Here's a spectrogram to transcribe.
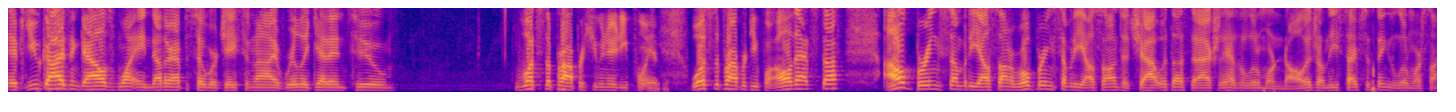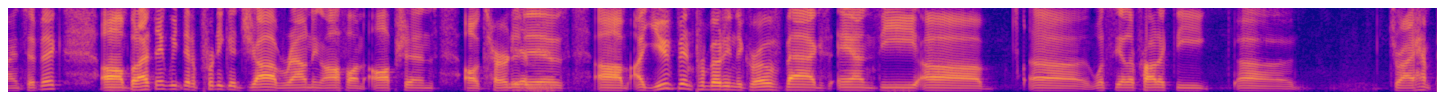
If you guys and gals want another episode where Jason and I really get into what's the proper humidity point, Yeah. what's the proper dew point, all that stuff, I'll bring somebody else on, or we'll bring somebody else on to chat with us that actually has a little more knowledge on these types of things, a little more scientific. Um, but I think we did a pretty good job rounding off on options, alternatives. um, uh, you've been promoting the Grove bags and the uh, uh, what's the other product? The uh, dry hemp.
